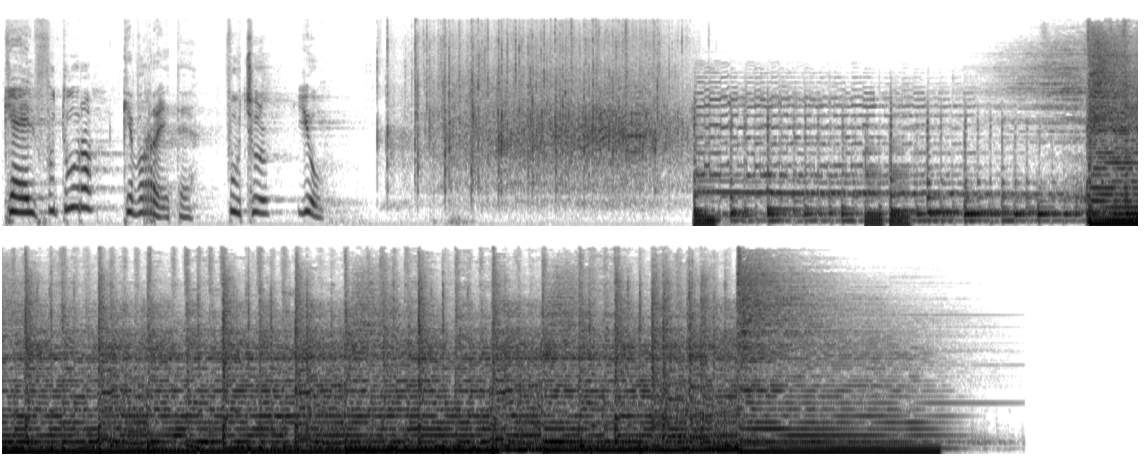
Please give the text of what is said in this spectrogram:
che è il futuro che vorrete, future you.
